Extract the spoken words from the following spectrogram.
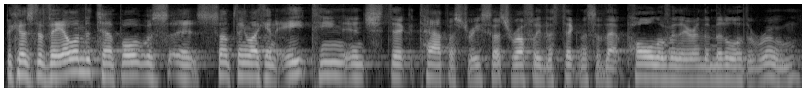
Because the veil in the temple was uh, something like an 18 inch thick tapestry, so that's roughly the thickness of that pole over there in the middle of the room.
